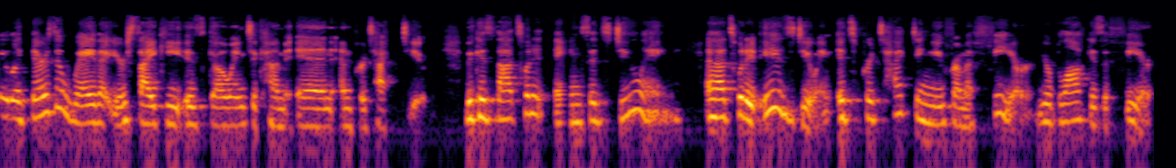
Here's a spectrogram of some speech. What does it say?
so like there's a way that your psyche is going to come in and protect you because that's what it thinks it's doing and that's what it is doing. It's protecting you from a fear. Your block is a fear.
